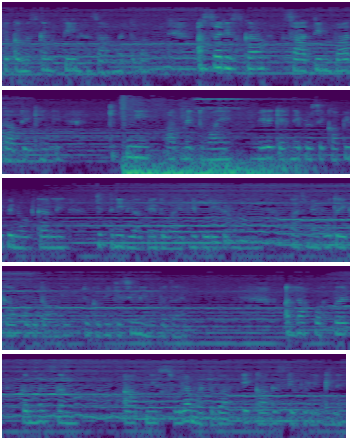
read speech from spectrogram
تو کم از کم تین ہزار مرتبہ۔ اثر اس کا سات دن بعد آپ دیکھیں گے۔ کتنی آپ نے دعائیں میرے کہنے پر اسے کاپی پہ نوٹ کر لیں، جتنی بھی آپ نے دعائیں اپنی پوری کروانی ہے آج میں وہ طریقہ آپ کو بتاؤں گی جو کبھی کسی نے نہیں بتایا۔ اللہ اکبر، کم از کم آپ نے سولہ مرتبہ ایک کاغذ کے اوپر لکھنا ہے۔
